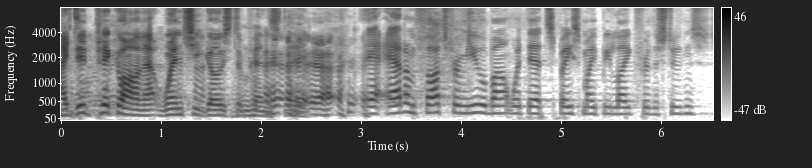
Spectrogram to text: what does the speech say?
I did pick on that when she goes to Penn State. A- Adam, thoughts from you about what that space might be like for the students?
